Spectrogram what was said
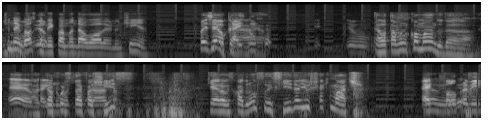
Tinha um negócio Eu- também com a Amanda Waller, não tinha? Pois é, eu Não, caí cara, num. Eu, Ela tava no comando da, é, eu caí da. Força Tarefa X, que era o Esquadrão Suicida e o Checkmate. É, Eu- que falou eu- pra mim.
